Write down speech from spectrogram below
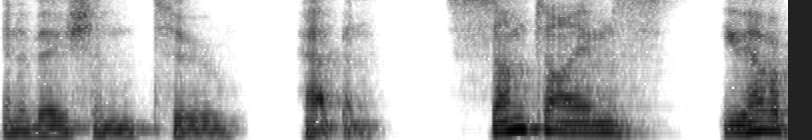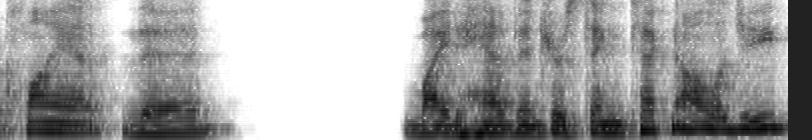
innovation to happen. Sometimes you have a client that might have interesting technology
